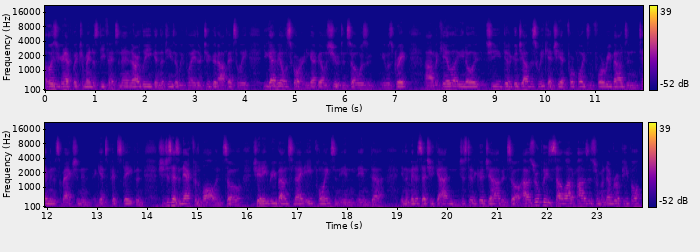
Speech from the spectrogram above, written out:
Otherwise, you're going to have to play tremendous defense. And then in our league and the teams that we play, they're too good offensively. You got to be able to score and you got to be able to shoot. And so it was it was great. Uh, Michaela, you know, she did a good job this weekend. She had four points and four rebounds in 10 minutes of action in, against Pitt State, and she just has a knack for the ball. And so she had eight rebounds tonight, eight points, and in, in, in uh, in the minutes that she got and just did a good job. And so I was real pleased to see a lot of positives from a number of people.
